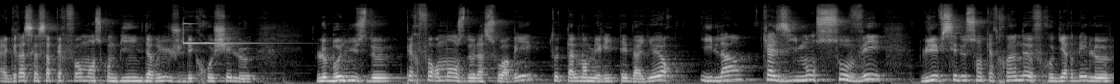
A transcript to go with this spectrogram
euh, grâce à sa performance contre Binil décroché le, le bonus de performance de la soirée, totalement mérité d'ailleurs. Il a quasiment sauvé l'UFC 289. Regardez le,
